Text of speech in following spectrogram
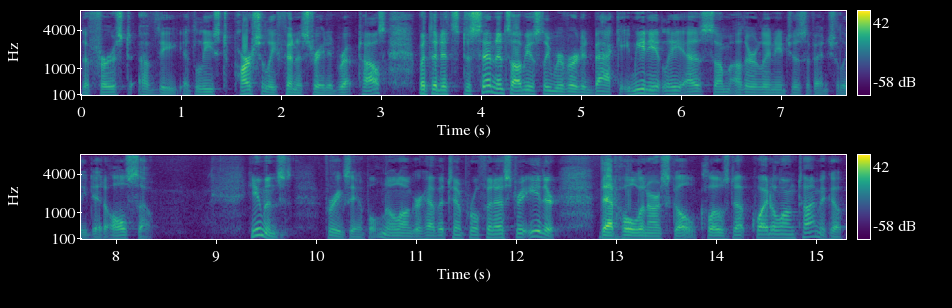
the first of the at least partially fenestrated reptiles, but that its descendants obviously reverted back immediately, as some other lineages eventually did also. Humans, for example, no longer have a temporal fenestra either. That hole in our skull closed up quite a long time ago,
